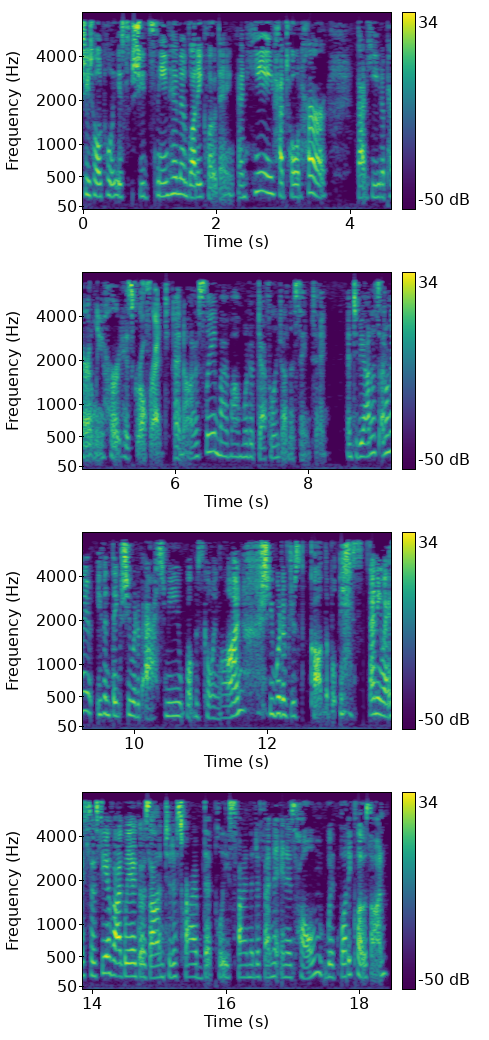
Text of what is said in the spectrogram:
She told police she'd seen him in bloody clothing and he had told her that he'd apparently hurt his girlfriend. And honestly, my mom would have definitely done the same thing. And to be honest, I don't even think she would have asked me what was going on. She would have just called the police. Anyway, so Ciavaglia goes on to describe that police find the defendant in his home with bloody clothes on,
